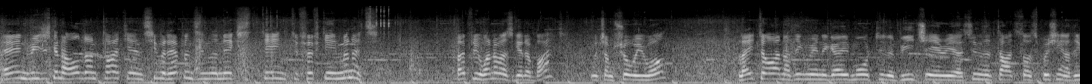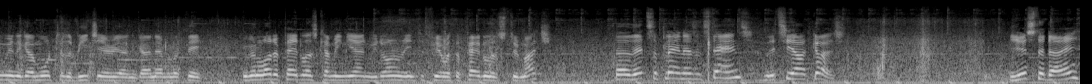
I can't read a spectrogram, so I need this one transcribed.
and we're just going to hold on tight here and see what happens in the next 10 to 15 minutes. Hopefully one of us get a bite which I'm sure we will. Later on I think we're to go more to the beach area. As soon as the tide starts pushing I think we're to go more to the beach area and go and have a look there. We've got a lot of paddlers coming here and we don't want to interfere with the paddlers too much. So that's the plan as it stands. Let's see how it goes. Yesterday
